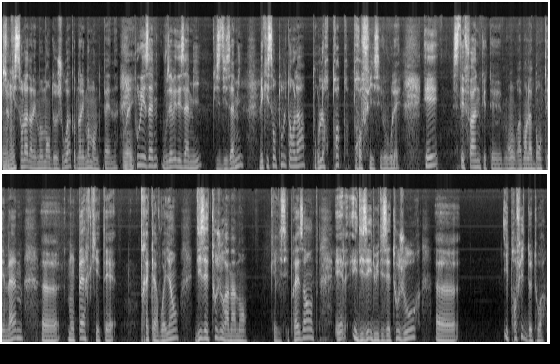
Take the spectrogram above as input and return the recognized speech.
Ceux mhm. qui sont là dans les moments de joie comme dans les moments de peine. Pour les amis, vous avez des amis qui se disent amis, mais qui sont tout le temps là pour leur propre profit, si vous voulez. Et Stéphane, qui était bon, vraiment la bonté même, mon père qui était très clairvoyant, disait toujours à maman, qui est ici présente, et il, disait, il lui disait toujours, euh, il profite de toi.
